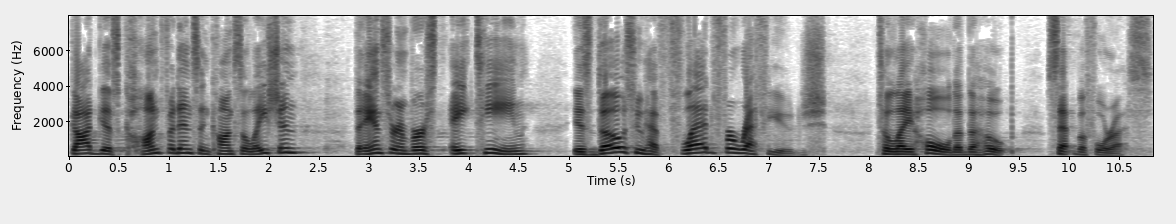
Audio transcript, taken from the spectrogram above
God gives confidence and consolation? The answer in verse 18 is those who have fled for refuge to lay hold of the hope set before us.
